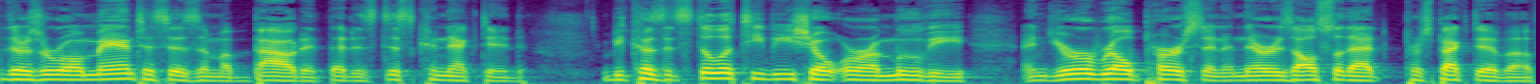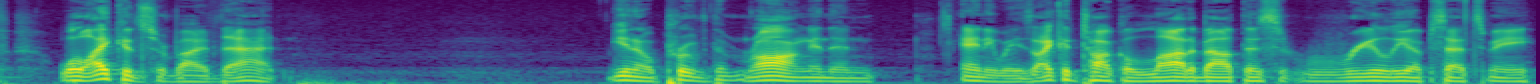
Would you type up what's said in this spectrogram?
there's a romanticism about it that is disconnected because it's still a TV show or a movie, and you're a real person, and there is also that perspective of, well, I could survive that you know, prove them wrong. And then, anyways, I could talk a lot about this. It really upsets me.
